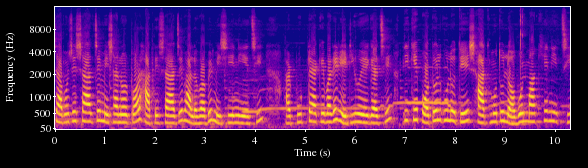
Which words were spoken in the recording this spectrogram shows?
চামচের সাহায্যে মেশানোর পর হাতের সাহায্যে ভালোভাবে মিশিয়ে নিয়েছি আর পুরটা একেবারে রেডি হয়ে গেছে। এদিকে পটলগুলোতে স্বাদ মতো লবণ মাখিয়ে নিচ্ছি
